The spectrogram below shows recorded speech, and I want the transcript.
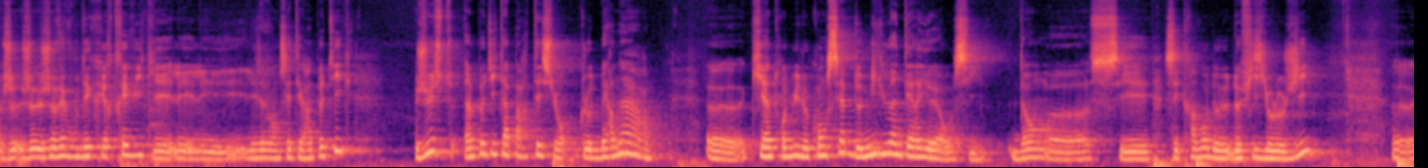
je, vais vous décrire très vite les, avancées thérapeutiques. Juste un petit aparté sur Claude Bernard, euh, qui introduit le concept de milieu intérieur aussi dans euh, ses, travaux de, physiologie euh,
